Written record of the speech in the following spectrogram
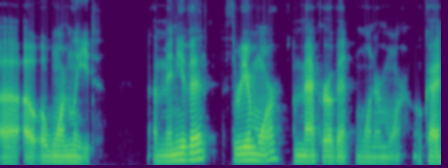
a, a, warm lead. A mini event, three or more, a macro event, one or more. Okay.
